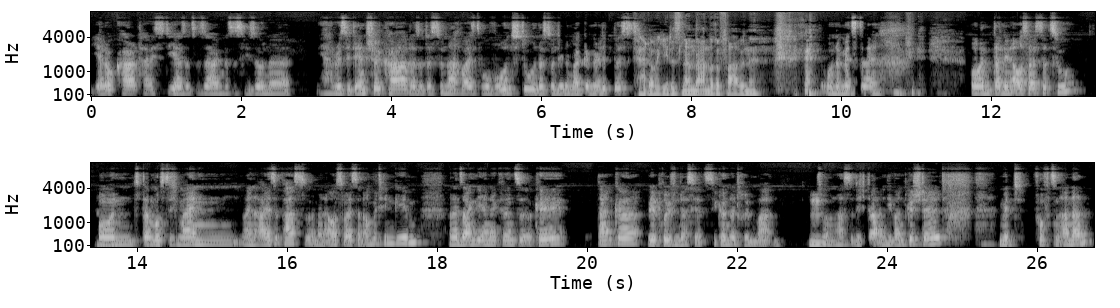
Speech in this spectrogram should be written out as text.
Yellow Card heißt die, also sozusagen, das ist wie so eine ja, Residential Card, also dass du nachweist, wo wohnst du und dass du in Dänemark gemeldet bist. Hat auch jedes Land eine andere Farbe, ne? Ohne Mist. Und dann den Ausweis dazu. Mhm. Und dann musste ich meinen, meinen Reisepass oder meinen Ausweis dann auch mit hingeben. Und dann sagen die an der Grenze, okay, danke, wir prüfen das jetzt. Sie können da drüben warten. Mhm. So, dann hast du dich da an die Wand gestellt mit 15 anderen.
